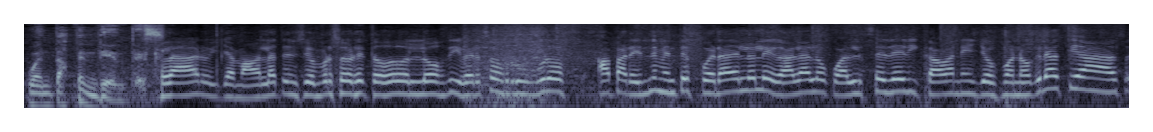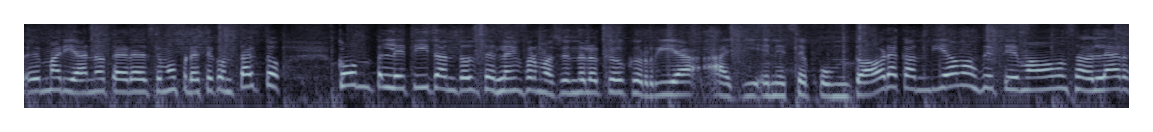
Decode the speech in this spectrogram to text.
cuentas pendientes. Claro, y llamaba la atención por sobre todo los diversos rubros aparentemente fuera de lo legal a lo cual se dedicaban ellos. Bueno, gracias eh, Mariano, te agradecemos por este contacto. Completita entonces la información de lo que ocurría allí en ese punto. Ahora cambiamos de tema, vamos a hablar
